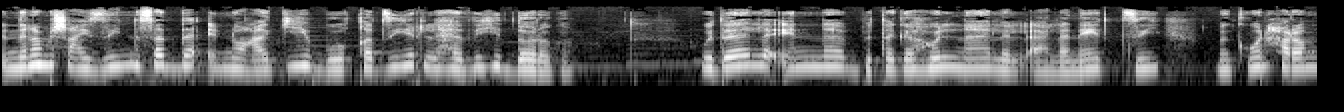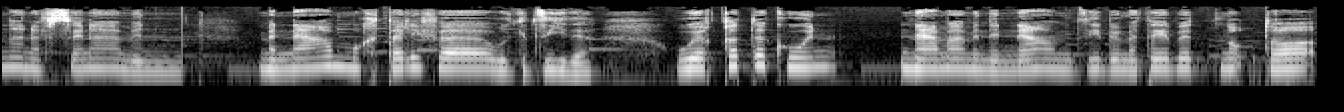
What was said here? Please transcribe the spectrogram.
إننا مش عايزين نصدق إنه عجيب وقدير لهذه الدرجة. وده لأن بتجاهلنا للإعلانات دي بنكون حرمنا نفسنا من من نعم مختلفة وجديدة. وقد تكون نعمة من النعم دي بمثابة نقطة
